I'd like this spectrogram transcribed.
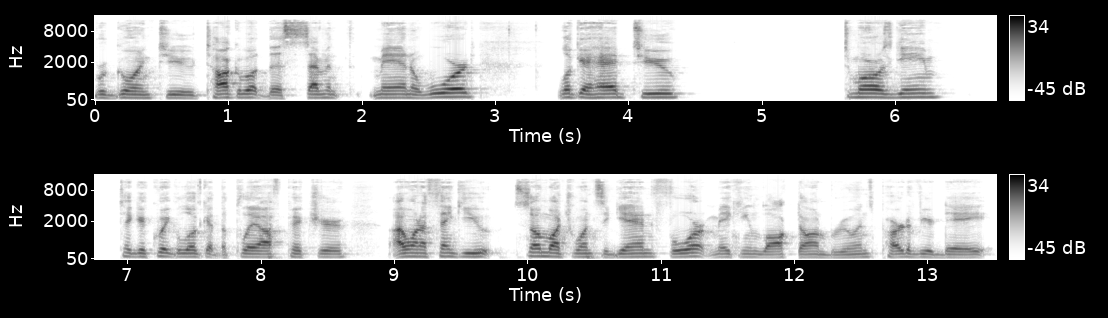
we're going to talk about the seventh man award, look ahead to tomorrow's game, take a quick look at the playoff picture. I want to thank you so much once again for making Locked On Bruins part of your day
